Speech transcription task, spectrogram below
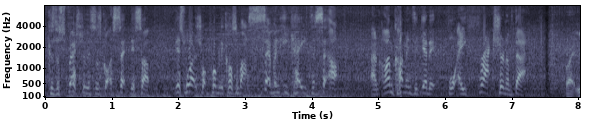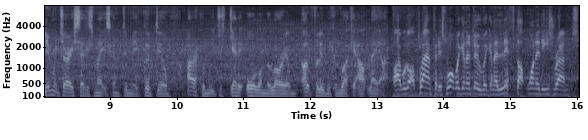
because the specialist has got to set this up. This workshop probably costs about 70k to set up, and I'm coming to get it for a fraction of that. Right, Limerick Jerry said his mate is going to do me a good deal. I reckon we just get it all on the lorry and hopefully we can work it out later. All right, we've got a plan for this. What we're going to do, we're going to lift up one of these ramps,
